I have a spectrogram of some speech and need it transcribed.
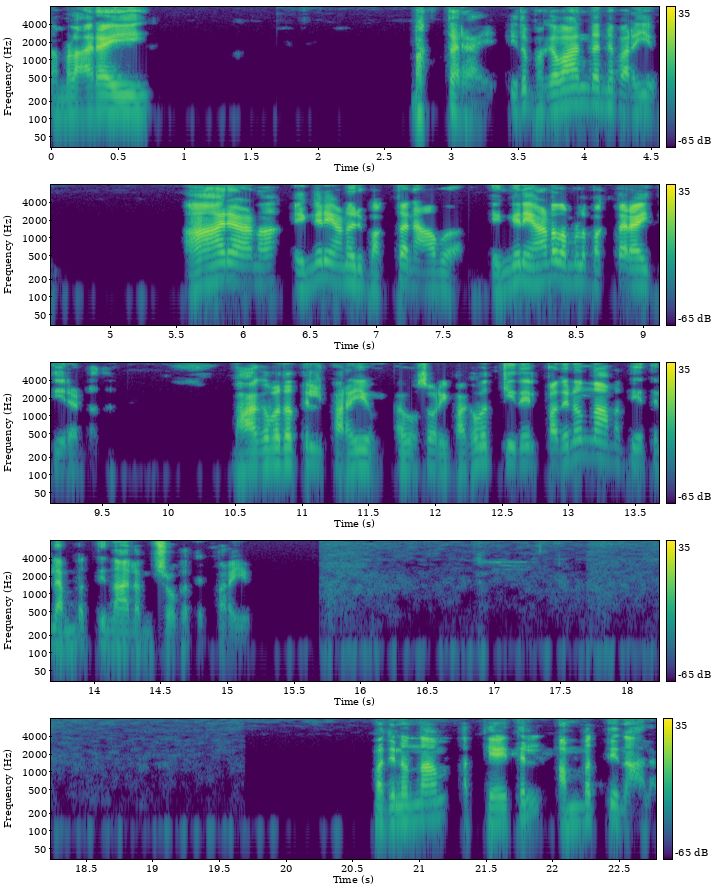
നമ്മൾ ആരായി? ഭക്തരായി. ഇത് ഭഗവാൻ തന്നെ പറയും. ആരാണ് എങ്ങനെയാണ് ഒരു ഭക്തനാവുക എങ്ങനെയാണ് നമ്മൾ ഭക്തരായി തീരേണ്ടത് ഭാഗവതത്തിൽ പറയും സോറി ഭഗവത്ഗീതയിൽ പതിനൊന്നാം അധ്യായത്തിൽ അമ്പത്തിനാലാം ശ്ലോകത്തിൽ പറയും. പതിനൊന്നാം അധ്യായത്തിൽ അമ്പത്തിനാല്.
